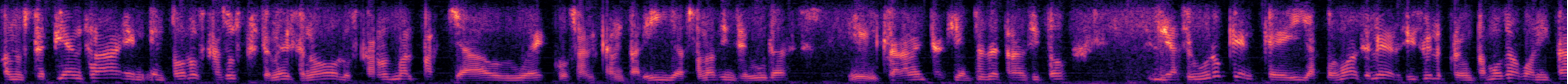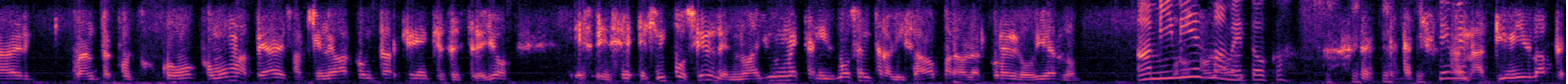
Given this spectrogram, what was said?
cuando usted piensa en, en todos los casos que usted me mencionó, los carros mal parqueados, huecos, alcantarillas, zonas inseguras y claramente accidentes de tránsito, le aseguro que, ya podemos hacer el ejercicio y le preguntamos a Juanita a ver cuánto, cu- cómo, cómo mapea eso, a quién le va a contar que, que se estrelló. Es, es, es imposible, no hay un mecanismo centralizado para hablar con el gobierno. A mí misma me toca. a, a ti misma, pe-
